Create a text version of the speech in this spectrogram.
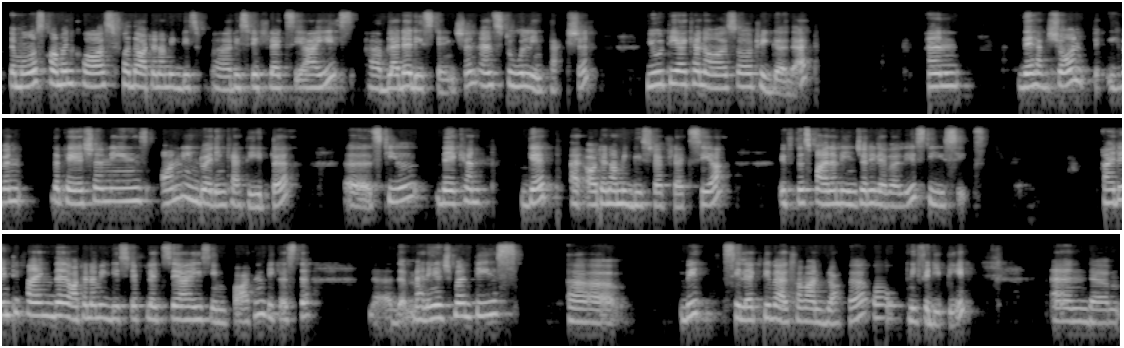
The most common cause for the autonomic dys, uh, dysreflexia is uh, bladder distension and stool impaction. UTI can also trigger that. And they have shown even the patient is on indwelling catheter, uh, still they can get autonomic dysreflexia if the spinal injury level is T6. Identifying the autonomic dysreflexia is important because the, the, management is uh, with selective alpha-1 blocker or nifedipine. And um,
